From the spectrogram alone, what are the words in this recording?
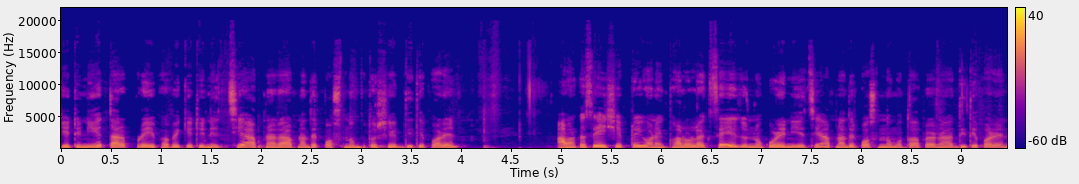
কেটে নিয়ে তারপরে এইভাবে কেটে নিচ্ছি, আপনারা আপনাদের পছন্দ মতো শেপ দিতে পারেন। আমার কাছে এই শেপটাই অনেক ভালো লাগছে, এজন্য করে নিয়েছি, আপনাদের পছন্দ মতো আপনারা দিতে পারেন।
